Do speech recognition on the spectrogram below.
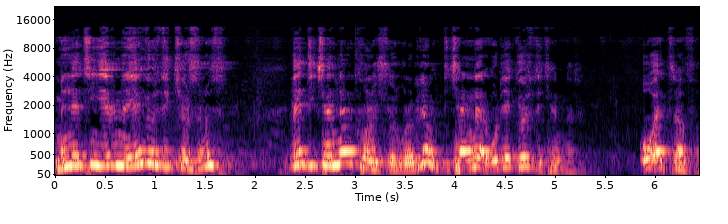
Milletin yerine neye göz dikiyorsunuz? Ve dikenler konuşuyor bunu biliyor musun? Dikenler, oraya göz dikenler. O etrafa.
